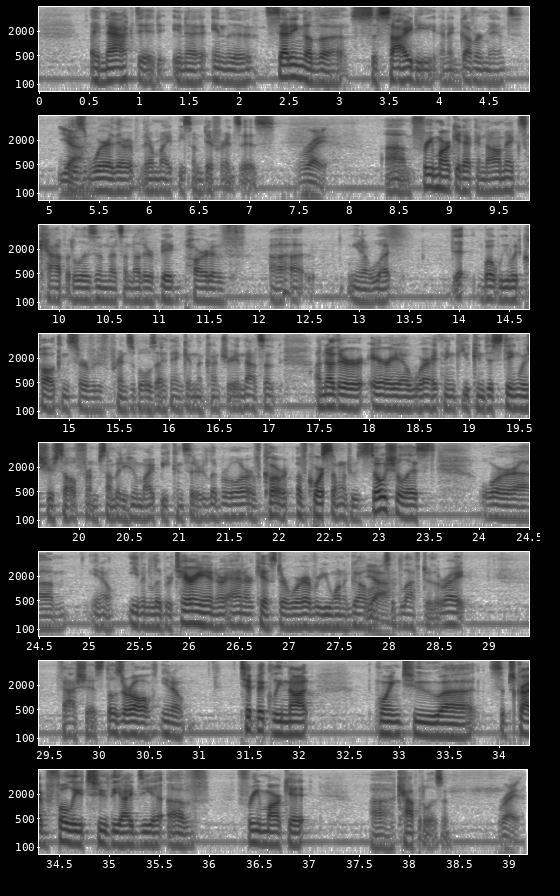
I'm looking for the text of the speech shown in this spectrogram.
enacted in a in the setting of a society and a government Yeah. is where there there might be some differences Right. um, free market economics, capitalism. That's another big part of uh, you know what what we would call conservative principles. I think in the country, and that's a, another area where I think you can distinguish yourself from somebody who might be considered liberal, or of course, of course, someone who's socialist, or um, you know even libertarian or anarchist or wherever you want to go Yeah. to the left or the right, fascist. Those are all you know typically not going to uh, subscribe fully to the idea of free market uh, capitalism. Right.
